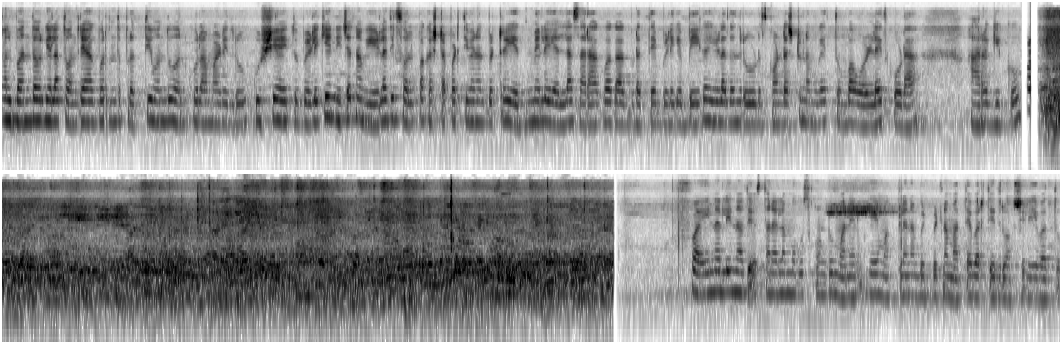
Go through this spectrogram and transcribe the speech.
ಅಲ್ಲಿ ಬಂದವ್ರಿಗೆಲ್ಲ ತೊಂದರೆ ಆಗಬಾರ್ದು ಅಂತ ಪ್ರತಿಯೊಂದು ಅನುಕೂಲ ಮಾಡಿದರು. ಖುಷಿ ಆಯಿತು. ಬೆಳಿಗ್ಗೆ ನಿಜ ನಾವು ಹೇಳೋದಕ್ಕೆ ಸ್ವಲ್ಪ ಕಷ್ಟಪಡ್ತೀವಿ ಅನ್ನೋದು ಬಿಟ್ಟರೆ ಎದ್ಮೇಲೆ ಎಲ್ಲ ಸರಾಗವಾಗಿ ಆಗಿಬಿಡುತ್ತೆ. ಬೆಳಿಗ್ಗೆ ಬೇಗ ಹೇಳೋದಂದ್ರೆ ರೂಢಿಸ್ಕೊಂಡಷ್ಟು ನಮಗೆ ತುಂಬ ಒಳ್ಳೇದು ಕೂಡ, ಆರೋಗ್ಯಕ್ಕೂ. ಫೈನಲಿ ನಾವು ದೇವಸ್ಥಾನ ಎಲ್ಲ ಮುಗಿಸ್ಕೊಂಡು ಮನೆಗೆ ಮಕ್ಕಳನ್ನ ಬಿಟ್ಬಿಟ್ಟು ನಮ್ಮ ಮತ್ತೆ ಬರ್ತಿದ್ರು ಆ್ಯಕ್ಚುಲಿ ಇವತ್ತು.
